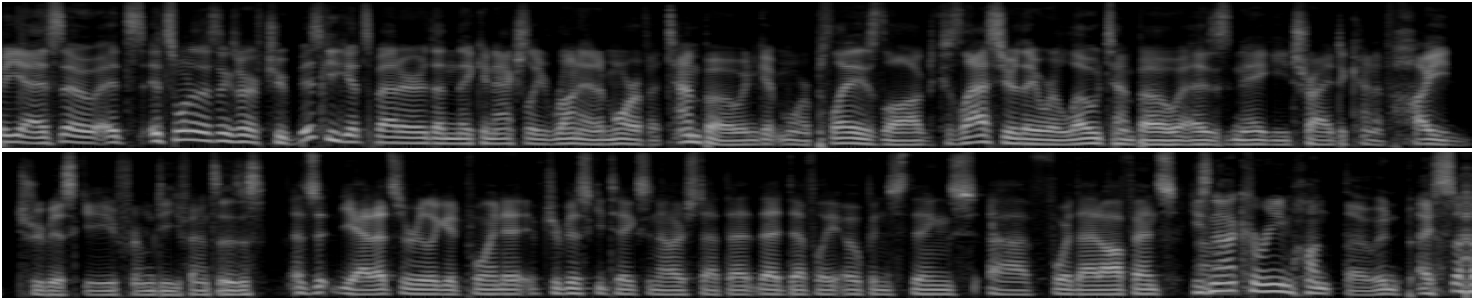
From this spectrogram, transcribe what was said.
but yeah, so it's it's one of those things where if Trubisky gets better, then they can actually run at a more of a tempo and get more plays logged. Because last year they were low tempo as Nagy tried to kind of hide Trubisky from defenses. That's yeah, that's a really good point. If Trubisky takes another step, that that definitely opens things uh, for that offense. He's not Kareem Hunt though, and I saw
